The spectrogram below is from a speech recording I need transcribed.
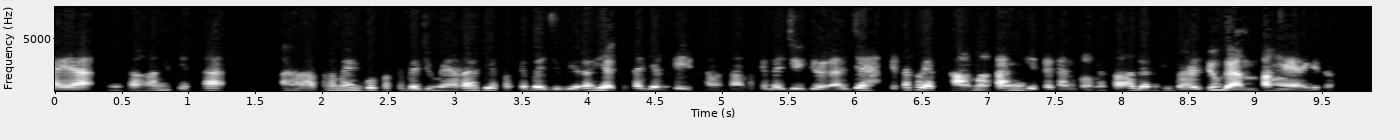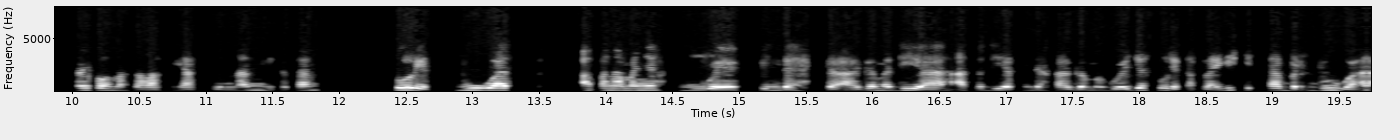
Kayak misalkan kita uh, apa namanya gue pakai baju merah dia pakai baju biru ya kita ganti sama-sama pakai baju hijau aja kita kelihatan sama kan gitu kan. Kalau misalnya ganti baju gampang ya gitu. Tapi kalau masalah keyakinan gitu kan sulit. Buat apa namanya gue pindah ke agama dia atau dia pindah ke agama gue aja sulit. Apalagi kita berdua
